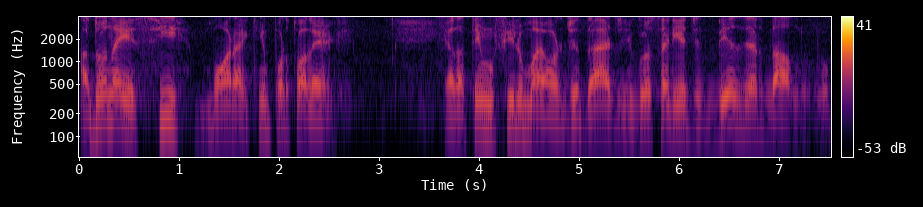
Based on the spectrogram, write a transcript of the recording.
A dona Essi mora aqui em Porto Alegre. Ela tem um filho maior de idade e gostaria de deserdá-lo.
